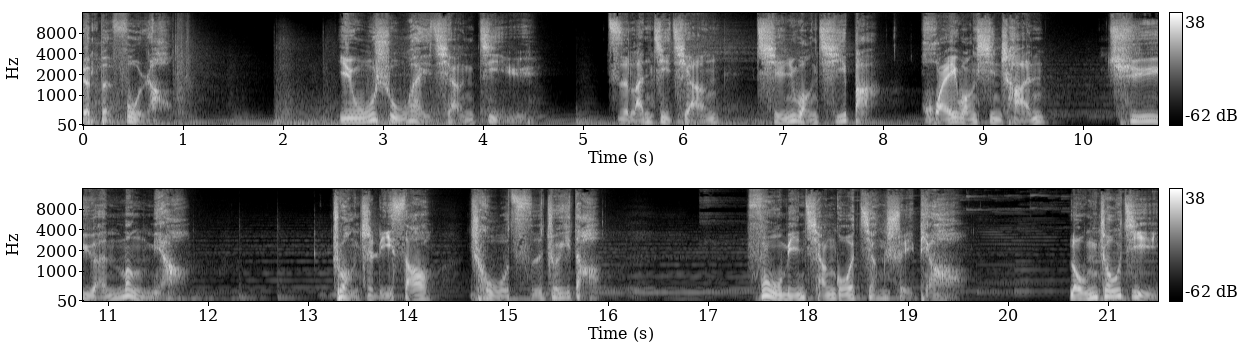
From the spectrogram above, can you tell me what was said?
原本富饶，因无数外强觊觎，紫兰继强，秦王欺霸，怀王信谗，屈原梦渺。壮志离骚，楚辞追悼。富民强国江水飘，龙舟记》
